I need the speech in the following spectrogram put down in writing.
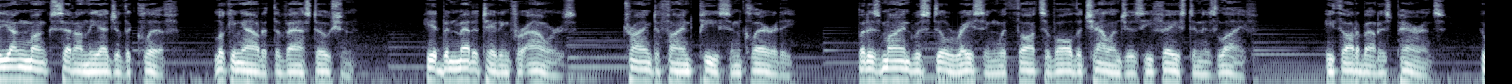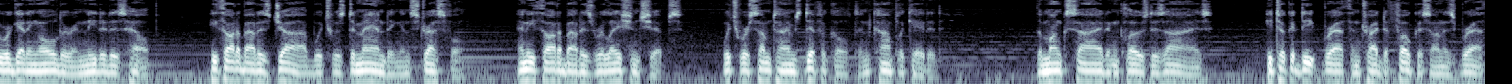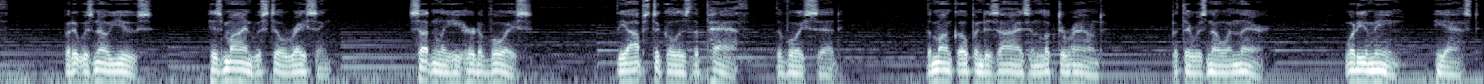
The young monk sat on the edge of the cliff, looking out at the vast ocean. He had been meditating for hours, trying to find peace and clarity, but his mind was still racing with thoughts of all the challenges he faced in his life. He thought about his parents, who were getting older and needed his help. He thought about his job, which was demanding and stressful, and he thought about his relationships, which were sometimes difficult and complicated. The monk sighed and closed his eyes. He took a deep breath and tried to focus on his breath, but it was no use. His mind was still racing. Suddenly he heard a voice. The obstacle is the path, the voice said. The monk opened his eyes and looked around, but there was no one there. What do you mean? he asked.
